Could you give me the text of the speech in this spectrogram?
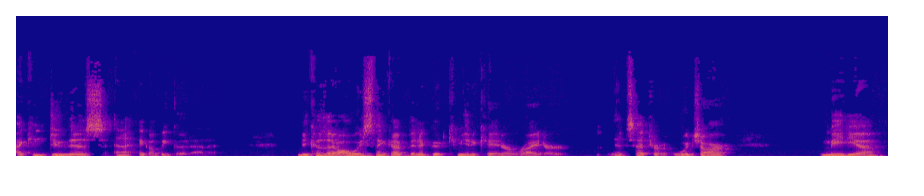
I can do this, and I think I'll be good at it because I always think I've been a good communicator, writer, etc. Which are media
